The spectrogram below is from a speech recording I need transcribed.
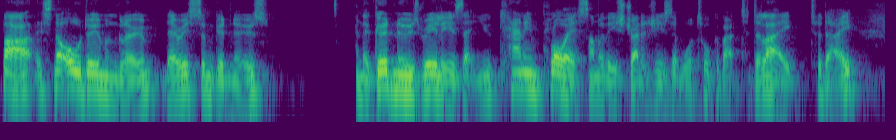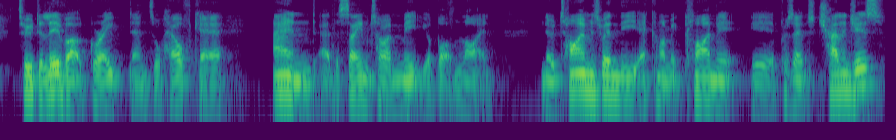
but it's not all doom and gloom. There is some good news. And the good news really is that you can employ some of these strategies that we'll talk about today, today to deliver great dental health care and at the same time meet your bottom line. You know, times when the economic climate eh, presents challenges,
